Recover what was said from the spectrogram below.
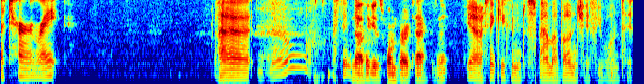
a turn, right? Uh, no, I think. No, I think it's one per attack, isn't it? Yeah, I think you can spam a bunch if you wanted.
